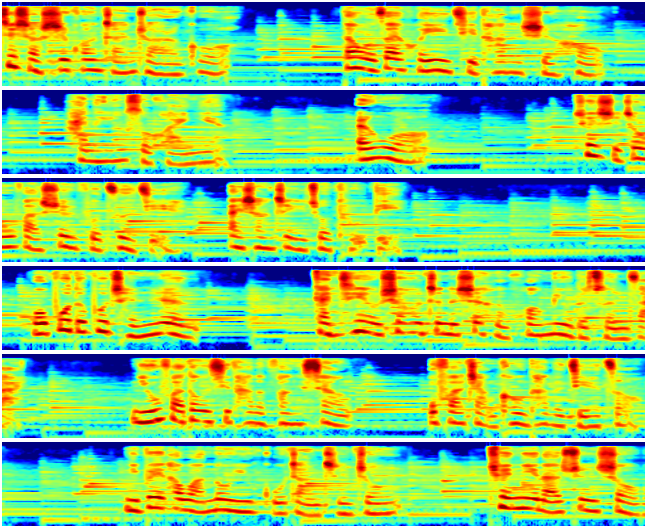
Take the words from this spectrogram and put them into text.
至少时光辗转而过，当我再回忆起他的时候，还能有所怀念。而我，却始终无法说服自己爱上这一座土地。我不得不承认，感情有时候真的是很荒谬的存在。你无法洞悉它的方向，无法掌控它的节奏，你被它玩弄于股掌之中，却逆来顺受，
